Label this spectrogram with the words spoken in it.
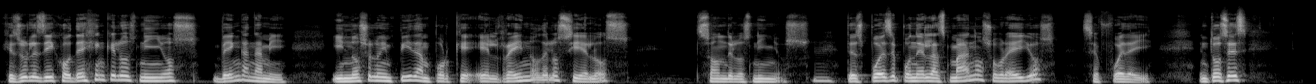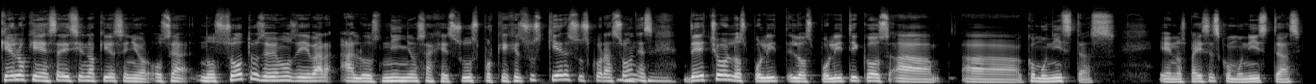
Jesús les dijo, dejen que los niños vengan a mí y no se lo impidan porque el reino de los cielos son de los niños. Mm. Después de poner las manos sobre ellos, se fue de ahí. Entonces, ¿qué es lo que está diciendo aquí el Señor? O sea, nosotros debemos de llevar a los niños a Jesús porque Jesús quiere sus corazones. De hecho, los, los políticos ah, comunistas en los países comunistas,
